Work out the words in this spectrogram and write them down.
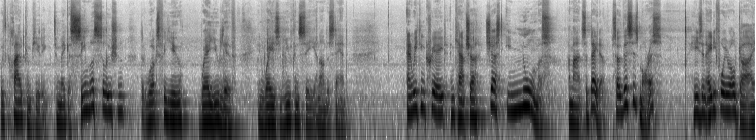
with cloud computing to make a seamless solution that works for you where you live in ways you can see and understand. And we can create and capture just enormous amounts of data. So this is Morris. He's an 84 year old guy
